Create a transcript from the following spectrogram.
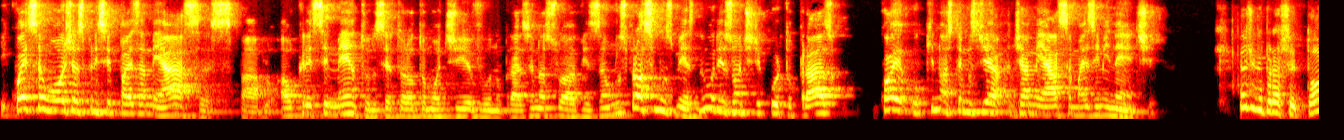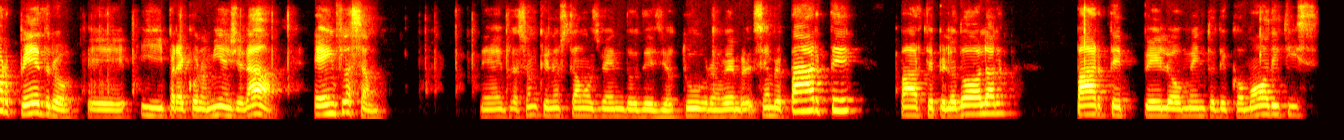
E quais são hoje as principais ameaças, Pablo, ao crescimento do setor automotivo no Brasil, na sua visão, nos próximos meses, no horizonte de curto prazo? Qual é, o que nós temos de, de ameaça mais iminente? Eu acho que para o setor, Pedro, eh, e para a economia em geral, é a inflação. A inflação que nós estamos vendo desde outubro, novembro, dezembro, parte, parte pelo dólar, parte pelo aumento de commodities,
